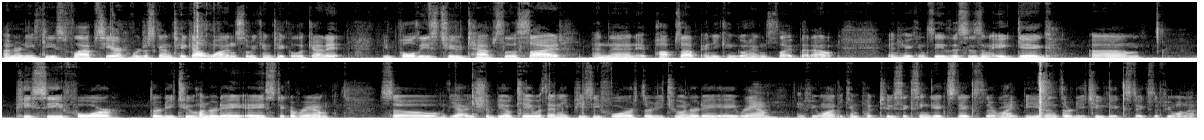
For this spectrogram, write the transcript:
underneath these flaps here. We're just gonna take out one so we can take a look at it. You pull these two tabs to the side and then it pops up and you can go ahead and slide that out. And here you can see this is an 8 gig um, PC4 3200 AA stick of RAM. So yeah, you should be okay with any PC4 3200 AA RAM. If you want, you can put two 16 gig sticks. There might be even 32 gig sticks if you want to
